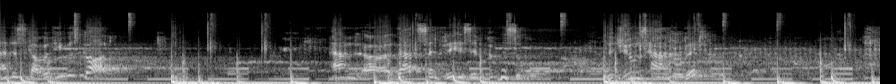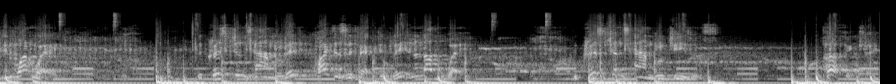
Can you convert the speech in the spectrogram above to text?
and discovered he was God. And uh, that simply is impermissible. The Jews handled it in one way. The Christians handled it quite as effectively in another way. The Christians handled Jesus perfectly,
